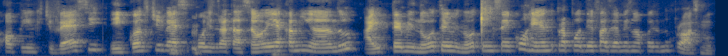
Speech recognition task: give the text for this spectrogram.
copinho que tivesse, e enquanto tivesse posto de hidratação, eu ia caminhando. Aí terminou, terminou, tem que sair correndo para poder fazer a mesma coisa no próximo.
